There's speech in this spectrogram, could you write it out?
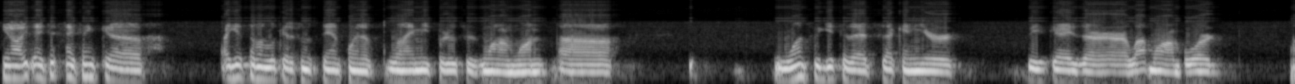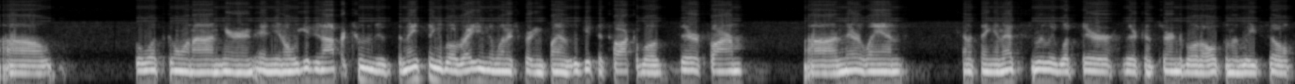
you know, I, I, th- I think, uh, I guess I'm gonna look at it from the standpoint of when I meet producers one-on-one, uh, once we get to that second year, these guys are a lot more on board, uh, for what's going on here, and, and, you know, we get an opportunity, the nice thing about writing the winter spring plan is we get to talk about their farm, uh, and their land, kind of thing, and that's really what they're, they're concerned about ultimately, so,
